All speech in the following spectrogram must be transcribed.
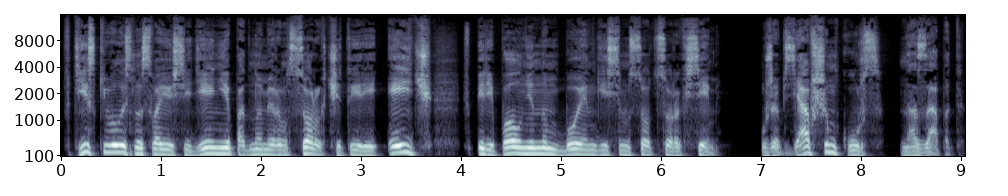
втискивалась на свое сиденье под номером 44H в переполненном Боинге 747, уже взявшем курс на запад.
